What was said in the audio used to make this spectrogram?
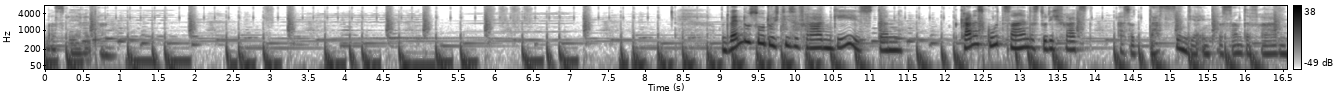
Was wäre dann? Und wenn du so durch diese Fragen gehst, dann kann es gut sein, dass du dich fragst, also das sind ja interessante Fragen.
